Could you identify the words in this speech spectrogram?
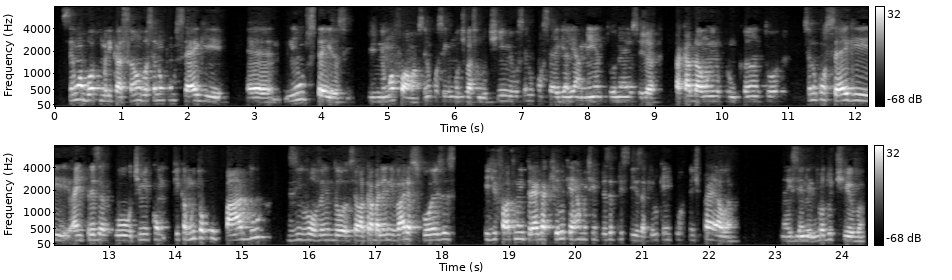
sem uma boa comunicação, você não consegue é, nenhum dos três, assim, de nenhuma forma. Você não consegue motivação do time, você não consegue alinhamento, né? Ou seja, tá cada um indo para um canto. Você não consegue, a empresa, o time fica muito ocupado desenvolvendo, sei lá, trabalhando em várias coisas e de fato não entrega aquilo que realmente a empresa precisa, aquilo que é importante para ela, né, e sendo uhum. produtiva.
